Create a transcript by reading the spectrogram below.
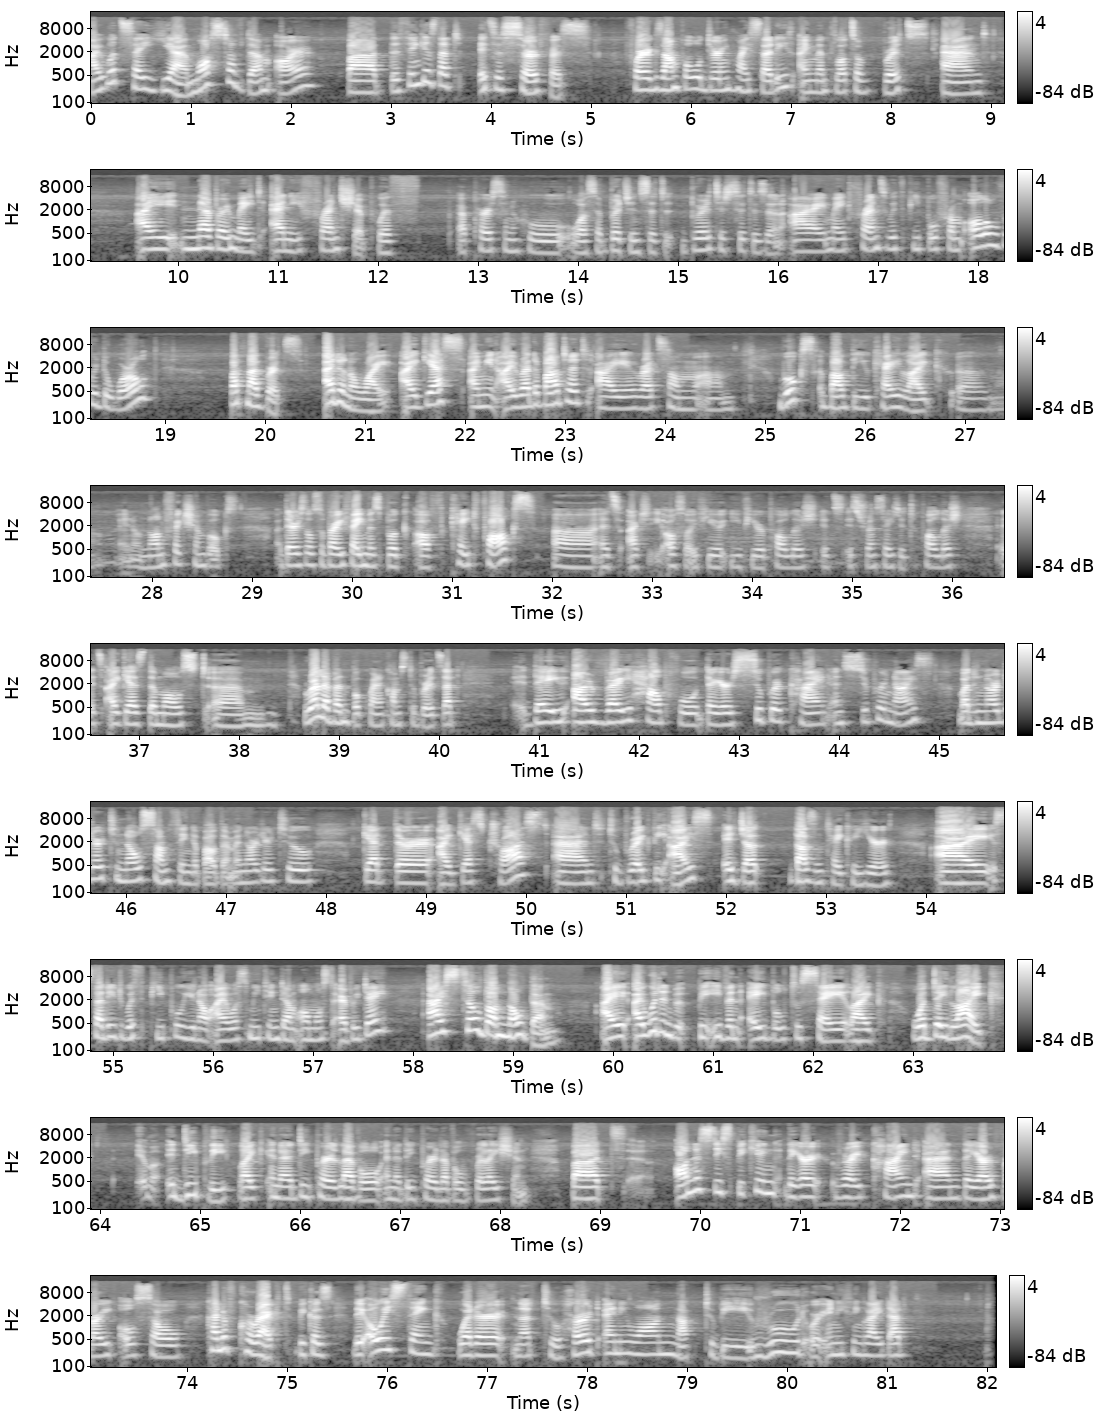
I would say yeah, most of them are, but the thing is that it's a surface. For example, during my studies, I met lots of Brits and I never made any friendship with a person who was a British British citizen. I made friends with people from all over the world, but not Brits. I don't know why. I guess I mean I read about it. I read some um, books about the UK, like um, you know non-fiction books. There's also a very famous book of Kate Fox. Uh, it's actually also if you if you're Polish, it's it's translated to Polish. It's I guess the most um, relevant book when it comes to Brits. That they are very helpful. They are super kind and super nice. But in order to know something about them, in order to get their, I guess, trust and to break the ice, it just doesn't take a year. I studied with people, you know, I was meeting them almost every day. I still don't know them. I, I wouldn't be even able to say, like, what they like um, deeply, like in a deeper level, in a deeper level relation. But uh, honestly speaking, they are very kind and they are very also kind of correct because they always think whether not to hurt anyone, not to be rude or anything like that.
